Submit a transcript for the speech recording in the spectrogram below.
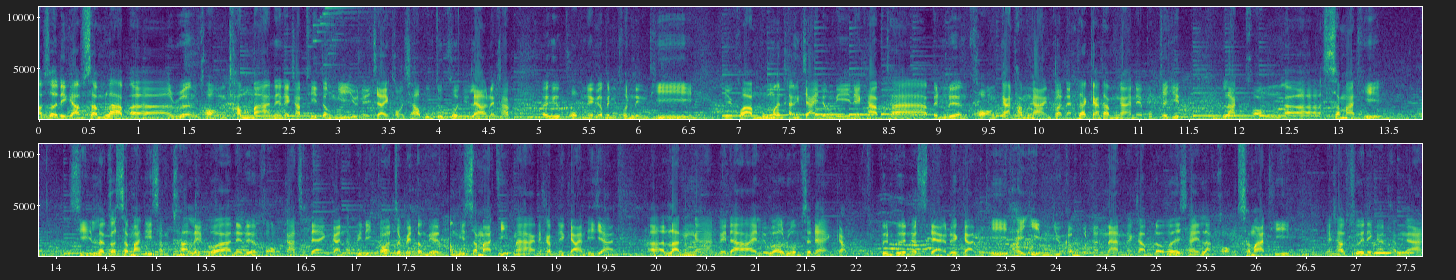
ับสวัสดีครับสำหรับเอ่อเรื่องของธรรมะเนี่ยนะครับที่ต้องมีอยู่ในใจของชาวพุทธทุกคนอยู่แล้วนะครับก็คือผมเนี่ยก็เป็นคนหนึ่งที่มีความมุ่งมั่นตั้งใจตรงนี้นะครับถ้าเป็นเรื่องของการทำงานก่อนนะถ้าการทำงานเนี่ยผมจะยึดหลักของเออสมาธิ ศีลแล้วก็สมาธิสำคัญเลยเพราะว่าในเรื่องของการแสดงการทำพิธีกรจะเป็นต้องมีต้องมีสมาธิมากนะครับในการที่จะรันงานไปได้ หรือว่าร่วมแสดงกับเพื่อนๆนักแสดงด้วยกันที่ให้อินอยู่กับบทนั้นๆนะครับเราก็จะใช้หลักของสมาธินะครับช่วยในการทำงาน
